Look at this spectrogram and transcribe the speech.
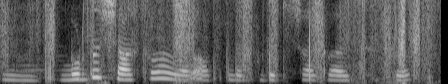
Hmm, Burada şarkılar var aslında. Buradaki şarkılar kötü.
